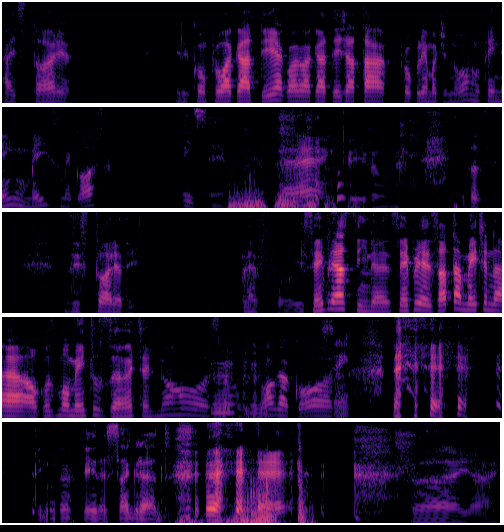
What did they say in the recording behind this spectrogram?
a história. Ele comprou o HD, agora o HD já tá com problema de novo, não tem nem um mês o negócio. Pois é. É incrível, mano. Essas, as histórias dele. É, foi. E sempre é assim, né? Sempre exatamente na, alguns momentos antes. Ele, nossa, Uhum. logo agora. Sim. Segunda-feira é sagrado. É. Ai, ai.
